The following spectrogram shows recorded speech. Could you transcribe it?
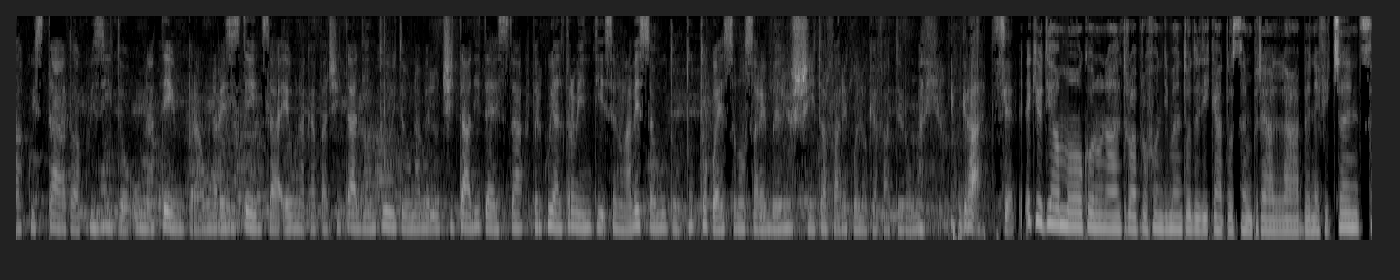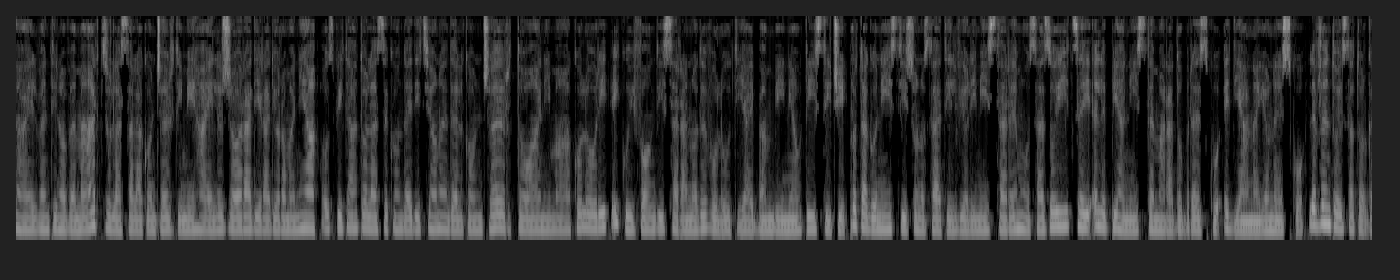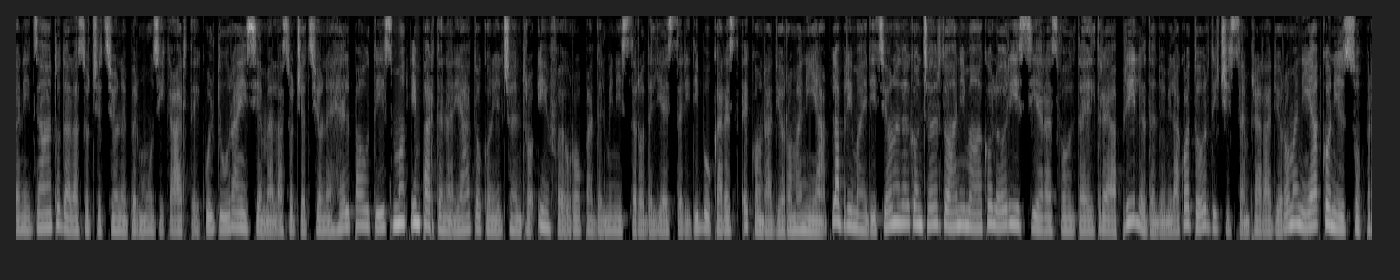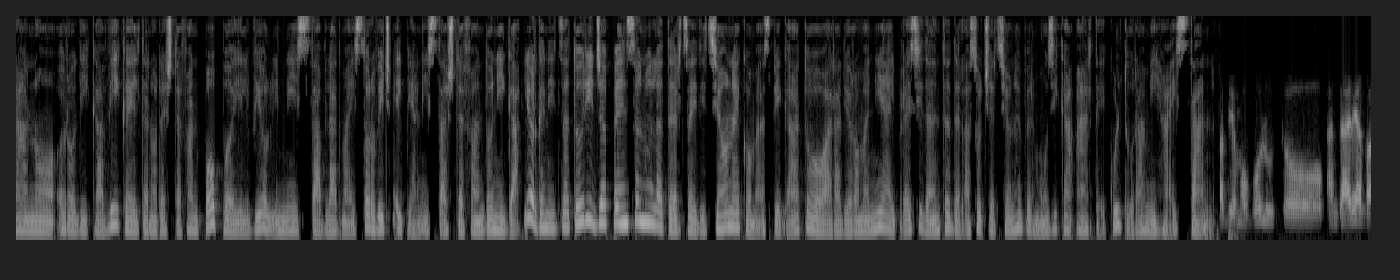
acquistato, acquisito una tempra, una resistenza e una capacità di intuito e una velocità di testa per cui altrimenti se non avesse avuto tutto questo non sarebbe riuscito a fare quello che ha fatto in Romania. Grazie. E chiudiamo con un altro approfondimento dedicato sempre alla beneficenza. Il 29 marzo la sala concerti Mihail Jora di Radio Romania ha ospitato la seconda edizione del concerto Anima a colori i cui fondi saranno devoluti ai bambini autistici. Protagonisti sono stati il violinista Remus Azoizei e le pianiste Mara Dobrescu e Diana Ionescu. L'evento è stato organizzato dall'Associazione per Musica, Arte e Cultura insieme all'Associazione Help Autism in partenariato con il Centro Info Europa del Ministero degli Esteri di Bucarest e con Radio Romania. La prima edizione del concerto Anima a colori si era svolta il 3 aprile del 2014 sempre a Radio Romania con il soprano Rodica Vica, il tenore Stefan Pop, il violinista Vlad Maistorovic e il pianista Stefan Doniga. Gli organizzatori già pensano alla terza edizione, come ha spiegato a Radio Romania il presidente dell'Associazione per Musica, Arte e Cultura Mihai Stan. Abbiamo voluto andare avanti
